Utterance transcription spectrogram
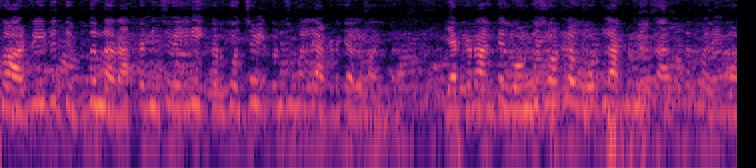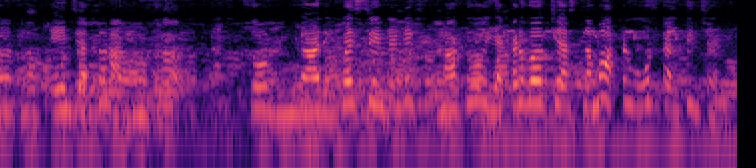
సో అటు ఇటు తిప్పుతున్నారు. అక్కడి నుంచి వెళ్ళి ఇక్కడికి వచ్చాం ఇక్కడి నుంచి మళ్ళీ అక్కడికి వెళ్ళమంటారు ఎక్కడ అంటే రెండు చోట్ల ఓట్లు అక్కడ చేస్తారు మరి ఏమో ఏం చేస్తారు అర్థం సో నా రిక్వెస్ట్ ఏంటంటే మాకు ఎక్కడ వర్క్ చేస్తున్నామో అక్కడ ఓటు కల్పించండి.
